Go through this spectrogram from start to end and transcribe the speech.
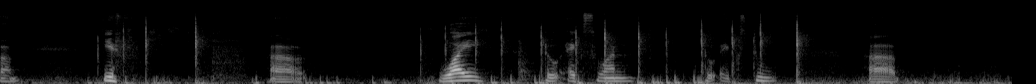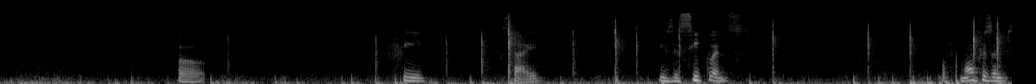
um, if uh, y to x1 to x2 uh, uh, phi psi is a sequence of morphisms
